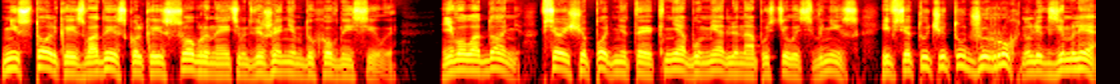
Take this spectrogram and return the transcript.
не столько из воды, сколько из собранной этим движением духовной силы. Его ладонь, все еще поднятая к небу, медленно опустилась вниз, и все тучи тут же рухнули к земле,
